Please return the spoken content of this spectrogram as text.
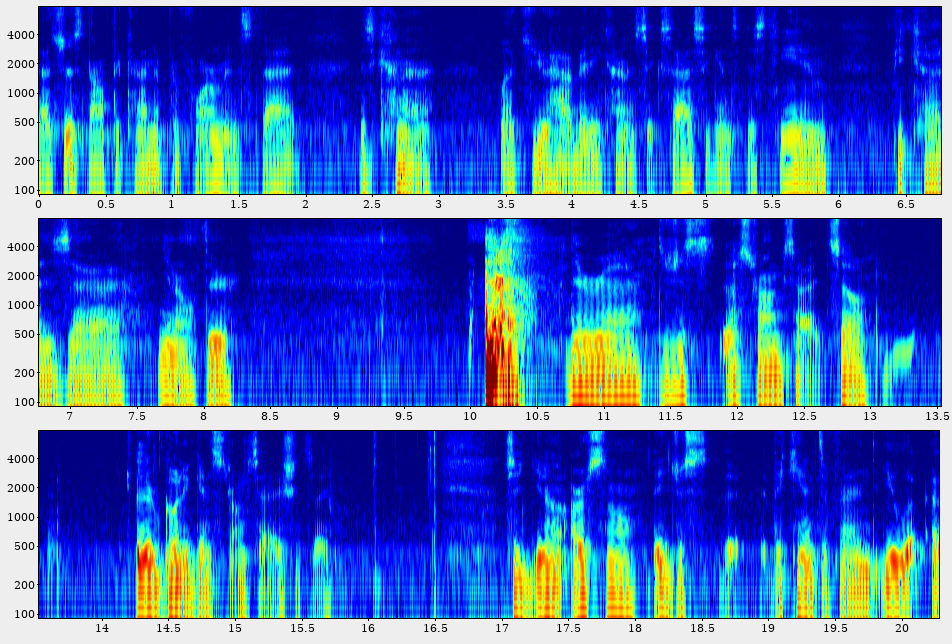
that's just not the kind of performance that is going to let you have any kind of success against this team because, uh, you know, they're they're uh, they're just a strong side. So they're going against strong side, I should say. So you know, Arsenal they just they, can't defend. You uh,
